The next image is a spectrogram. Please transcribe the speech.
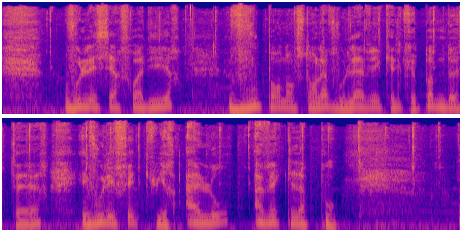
Vous le laissez refroidir. Vous, pendant ce temps-là, vous lavez quelques pommes de terre et vous les faites cuire à l'eau avec la peau.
